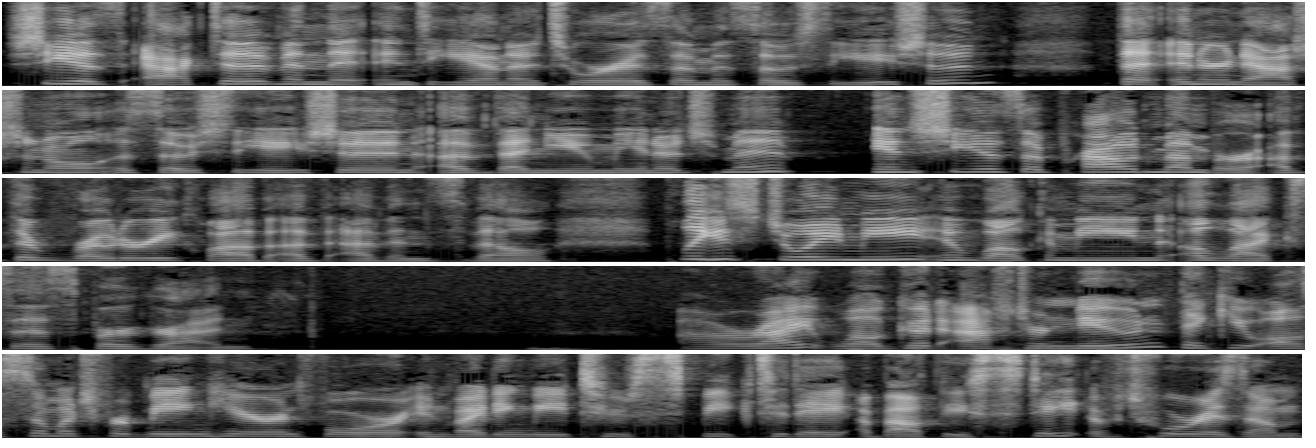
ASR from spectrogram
She is active in the Indiana Tourism Association, the International Association of Venue Management, and she is a proud member of the Rotary Club of Evansville. Please join me in welcoming Alexis Berggren. All right. Well, good afternoon. Thank you all so much for being here and for inviting me to speak today about the state of tourism.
